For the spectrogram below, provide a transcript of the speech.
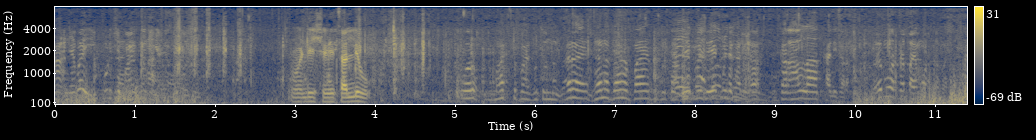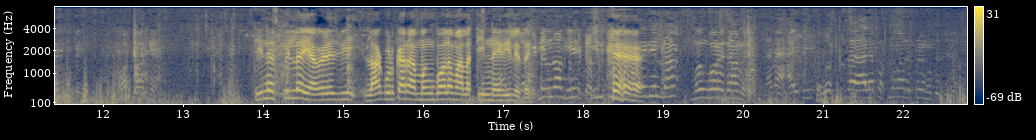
हा, आणि. वंडी शेळी चालली हो. एक मिनिट एक मिनिट खाली करा. करा आला हात खाली करा. मोठा पाय मोठा पाय. तीनच पिल्ल यावेळेस बी लागूड करा. मग बोला मला तीन नाही दिले तर. तीन जाऊन तुम्ही तीन कर. पिल्लं नाही दिली ना मग बोलायचं आम्ही. नाही, नाही, हाय ती. वस्तू काय आल्यापासून माझं प्रेम होतं तिच्यावर.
